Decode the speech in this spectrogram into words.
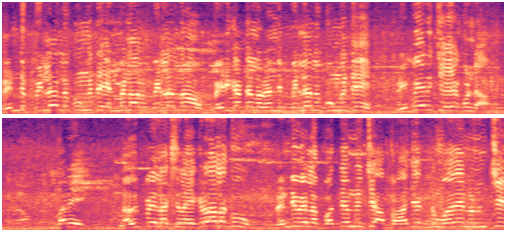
రెండు పిల్లర్లు కుంగితే ఎనభై నాలుగు పిల్లల్లో మేడిగడ్డలో రెండు పిల్లర్లు కుంగితే రిపేర్ చేయకుండా మరి నలభై లక్షల ఎకరాలకు రెండు వేల పద్దెనిమిది నుంచి ఆ ప్రాజెక్టు మొదలైన నుంచి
